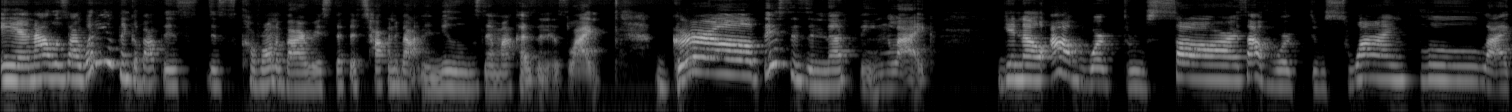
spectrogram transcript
And I was like, what do you think about this this coronavirus that they're talking about in the news? And my cousin is like, girl, this is nothing. Like, you know, I've worked through SARS, I've worked through swine flu, like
